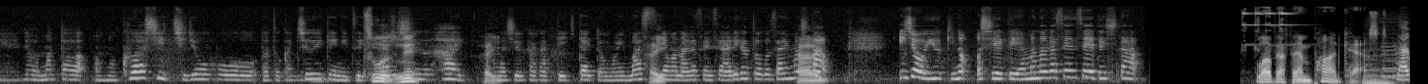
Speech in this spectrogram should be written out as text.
えーではまたあの詳しい治療法だとか注意点について来週、ねはい、はい。お話を伺っていきたいと思います、はい。山永先生ありがとうございました、は以上ゆうきの教えて山永先生でした。Love FM Podcast. ラ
